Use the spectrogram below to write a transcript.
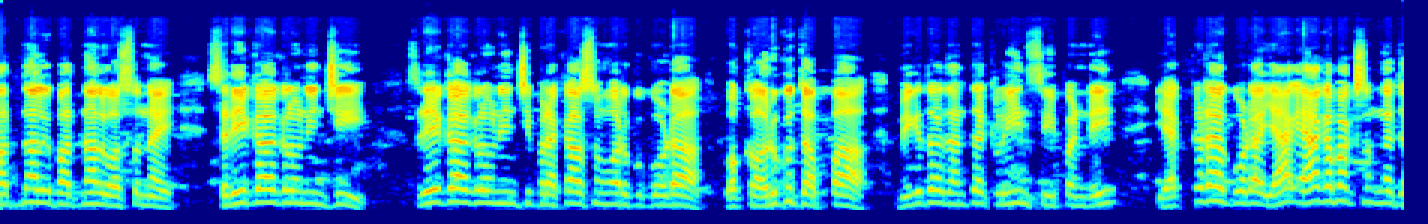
పద్నాలుగు పద్నాలుగు వస్తున్నాయి. శ్రీకాకుళం నుంచి శ్రీకాకుళం నుంచి ప్రకాశం వరకు కూడా ఒక అరుకు తప్ప మిగతాదంతా క్లీన్ సీపండి ఎక్కడా కూడా ఏకపక్షంగా జరుగుతుంది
